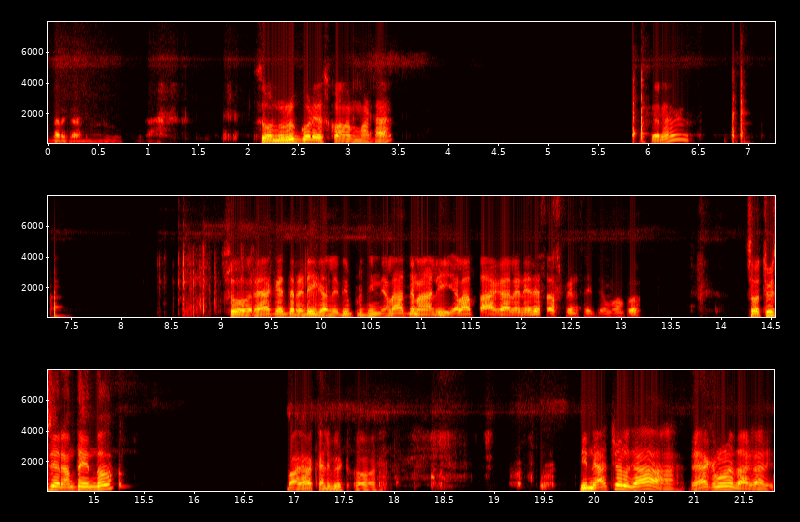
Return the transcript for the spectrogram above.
అందరు కాదు సో నురుగు కూడా వేసుకోవాలన్నమాట. ఓకేనా? సో ర్యాక్ అయితే రెడీ కాలేదు. ఇప్పుడు దీన్ని ఎలా తినాలి ఎలా తాగాలి అనేది సస్పెన్స్ అయితే మాకు. సో చూసారు ఎంత అయిందో? బాగా కలిపెట్టుకోవాలి. దీన్ని యాక్చువల్గా రేఖలోనే తాగాలి.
